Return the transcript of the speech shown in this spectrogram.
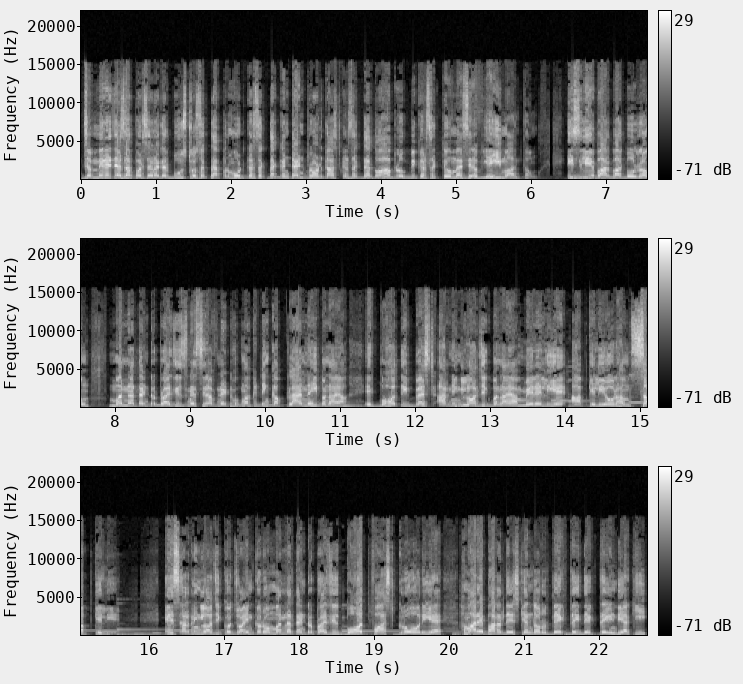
जब मेरे जैसा पर्सन अगर बूस्ट हो सकता है प्रमोट कर सकता है कंटेंट ब्रॉडकास्ट कर सकता है तो आप लोग भी कर सकते हो, मैं सिर्फ़ यही मानता हूँ। इसलिए बार बार बोल रहा हूँ, मन्नत एंटरप्राइजेस ने सिर्फ़ नेटवर्क मार्केटिंग का प्लान नहीं बनाया, एक बहुत ही बेस्ट अर्निंग लॉजिक बनाया मेरे लिए, आपके लिए और हम सब के लिए। इस अर्निंग लॉजिक को ज्वाइन करो, मन्नत एंटरप्राइजेस बहुत फास्ट ग्रो हो रही है। हमारे भारत देश के अंदर और देखते ही देखते इंडिया की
